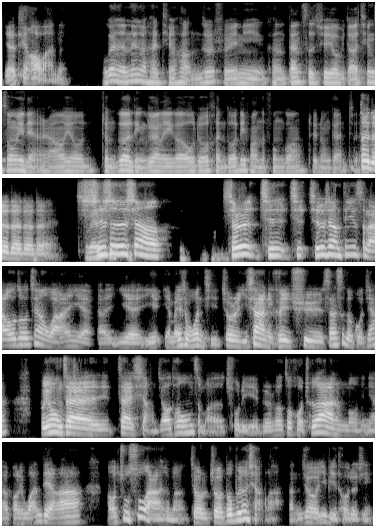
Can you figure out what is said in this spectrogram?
也挺好玩的。我感觉那个还挺好的，就是属于你可能单次去又比较轻松一点，然后又整个领略了一个欧洲很多地方的风光，这种感觉。对对对对对，其实像。其实，其其其实像第一次来欧洲这样玩也也也也没什么问题，就是一下你可以去三四个国家，不用再再想交通怎么处理，比如说坐火车啊什么东西，你还要考虑晚点啊，然后住宿啊什么，就就都不用想了，反正就一笔头就行。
